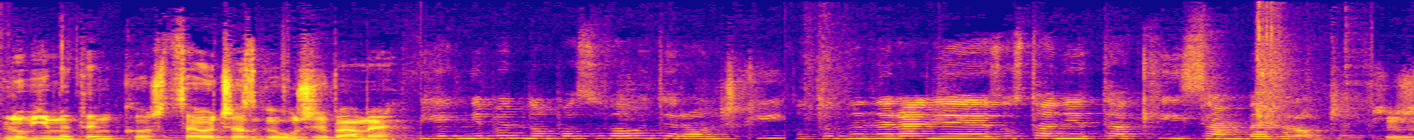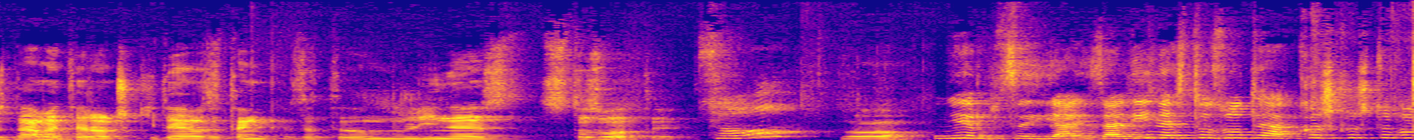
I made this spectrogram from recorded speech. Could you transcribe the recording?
lubimy ten kosz, cały czas go używamy. Jak nie będą pasowały te rączki, no to generalnie zostanie taki sam bez rączek. Przecież damy te rączki, dają za, ten, za tą linę 100 zł. Co? No. Nie rób sobie jaj. Za linę 100 zł, a kosz kosztował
